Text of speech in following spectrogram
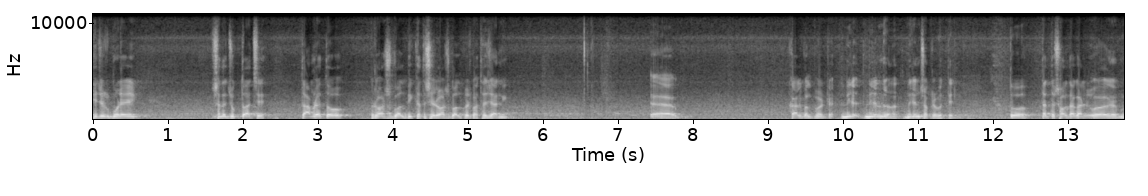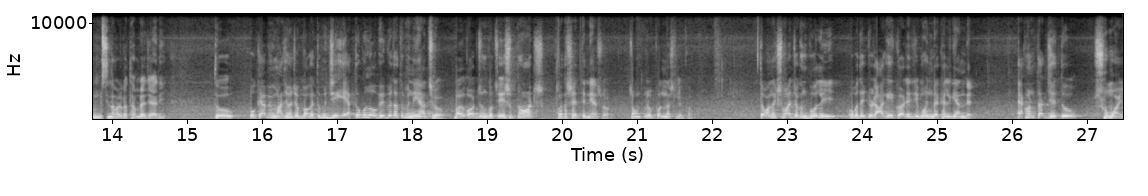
খেজুর গুঁড়ের সাথে যুক্ত আছে, তো আমরা তো রস গল্প বিখ্যাত সেই রস গল্পের কথা জানি। কাল গল্প নীরে- নীরেন্দ্রনাথ, নীরেন চক্রবর্তীর। তো তার তো সৌদাগর সিনেমার কথা আমরা জানি। তো ওকে আমি মাঝে মাঝে বকে, তুমি যে এতগুলো অভিজ্ঞতা তুমি নিয়ে আছো বা অর্জন করছ, এসব তো আমার কথা সাহিত্যে নিয়ে আসো। চমৎকার উপন্যাস লেখো। তো অনেক সময় যখন বলি, ও বোধহয় একটু রাগই করে যে মন বেখাল জ্ঞান দেয়। এখন তার যেহেতু সময়,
